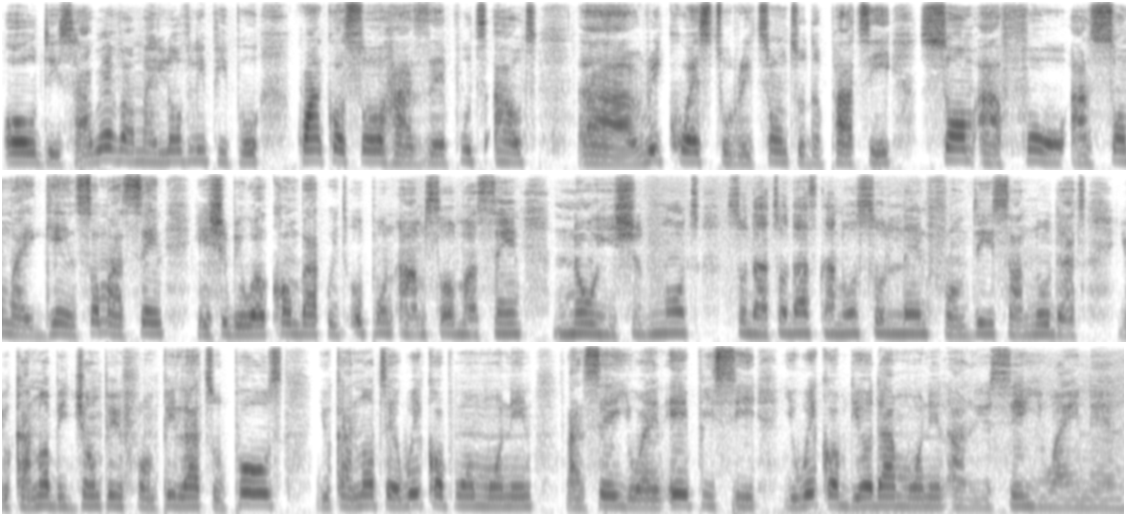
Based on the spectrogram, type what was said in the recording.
all this. However, my lovely people, Kwankwaso has uh, put out uh, requests to return to the party. Some are for and some are against. Some are saying he should be welcomed back with open arms. Some are saying no, he should not, so that others can also learn from this and know that you cannot be jumping from pillar to post. You cannot uh, wake up one morning and say you are in APC. You wake up the other morning and you say you are in. Um,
